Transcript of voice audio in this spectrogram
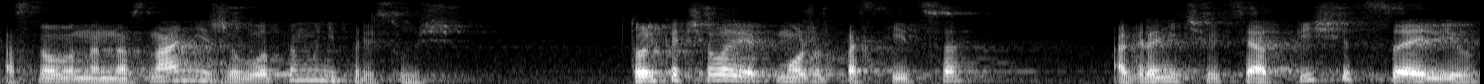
основанная на знании, животному не присуща. Только человек может поститься, ограничивать себя от пищи с целью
